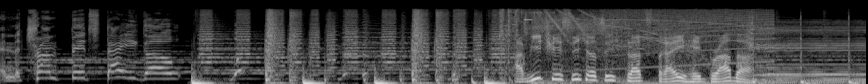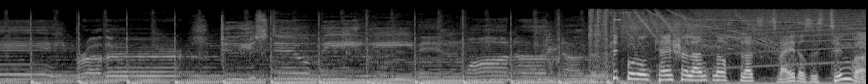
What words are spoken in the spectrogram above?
and the trumpets they go. Avicii sichert sich Platz 3 Hey Brother. Pitbull und Kesha landen auf Platz 2, das ist Timber.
